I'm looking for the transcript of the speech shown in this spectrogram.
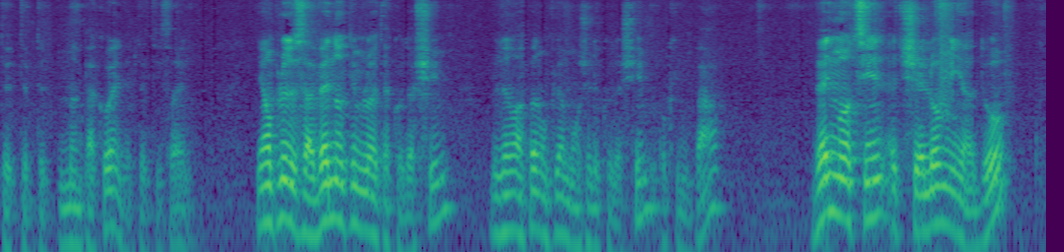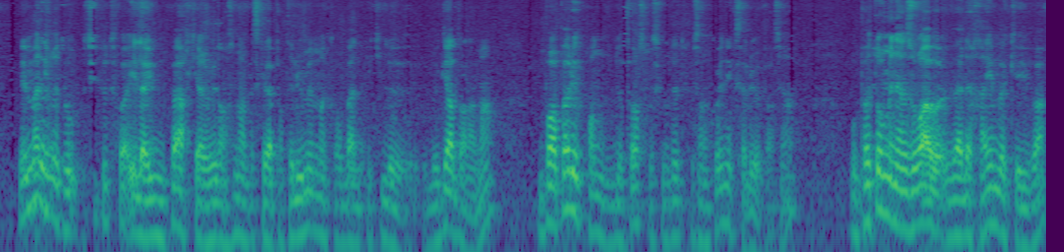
t'es peut-être même pas Cohen, t'es peut-être Israël. Et en plus de ça, Ven notim lo Kodashim, ne donnera pas non plus à manger les Kodashim, aucune part. Ven motzin et shelo miyado, mais malgré tout, si toutefois il a une part qui est arrivée dans sa main parce qu'il a porté lui-même un korban et qu'il le, garde dans la main, on ne pourra pas lui prendre de force parce que peut-être que c'est un Cohen et que ça lui appartient. Ou pato menazroa valechaim bakeiva,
